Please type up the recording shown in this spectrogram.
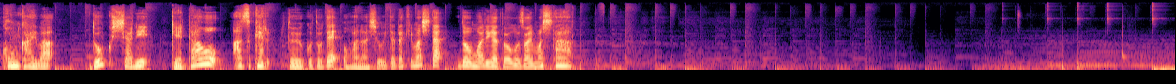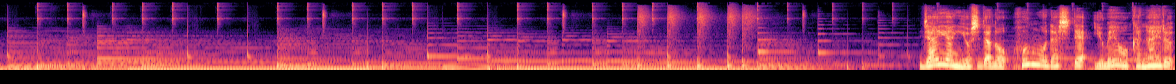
今回は読者に下駄を預けるということでお話をいただきました。どうもありがとうございましたジャイアン吉田の本を出して夢を叶える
